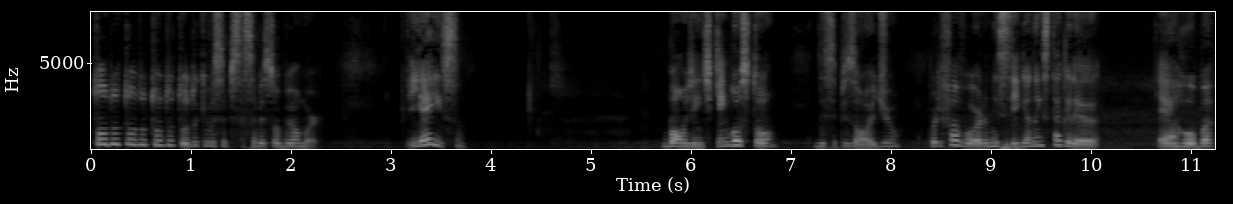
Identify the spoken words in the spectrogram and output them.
tudo, tudo, tudo, tudo que você precisa saber sobre o amor. E é isso. Bom, gente, quem gostou desse episódio, por favor, me siga no Instagram. É arroba.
